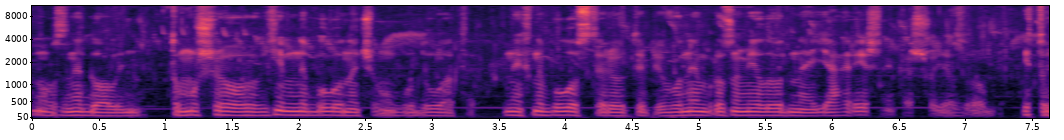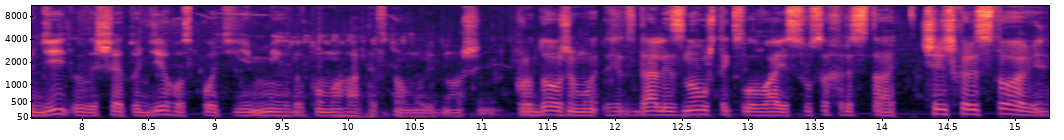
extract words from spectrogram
ну, знедолені? Тому що їм не було на чому будувати. В них не було стереотипів. Вони розуміли одне: я грішника, що я зроблю. І тоді, лише тоді, Господь їм міг допомагати в тому відношенні. Продовжимо далі знову ж таки слова Ісуса Христа. Чи ж Христові?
